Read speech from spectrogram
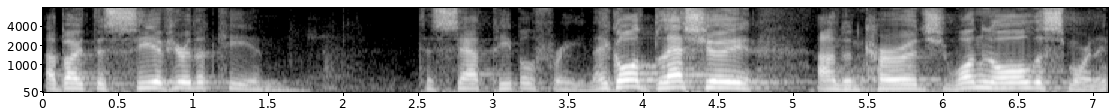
about the Savior that came to set people free? May God bless you and encourage one and all this morning.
